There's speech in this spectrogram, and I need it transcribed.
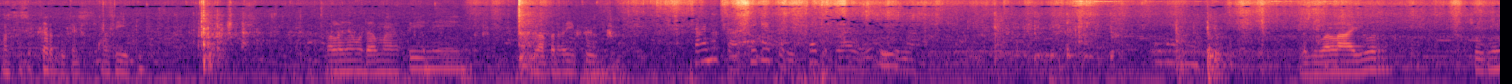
Masih segar tuh guys, masih itu Kalau yang udah mati ini 8000 ribu. kasih layur, cumi.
